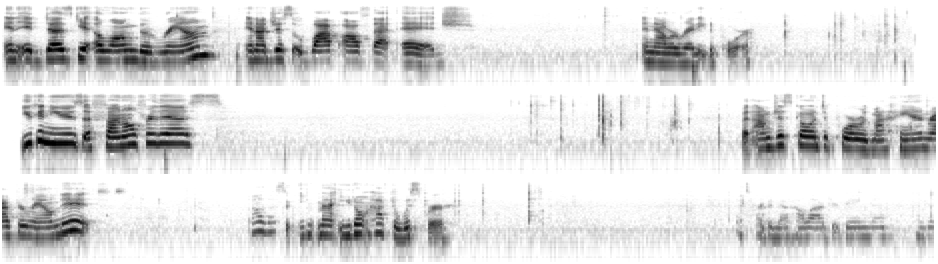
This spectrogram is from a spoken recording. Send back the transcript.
and it does get along the rim and I just wipe off that edge. And now we're ready to pour. You can use a funnel for this. But I'm just going to pour with my hand wrapped around it. Oh, that's a, Matt. You don't have to whisper. It's hard to know how loud you're being though.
